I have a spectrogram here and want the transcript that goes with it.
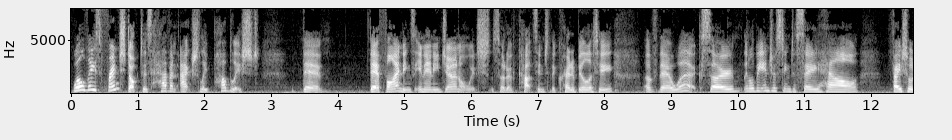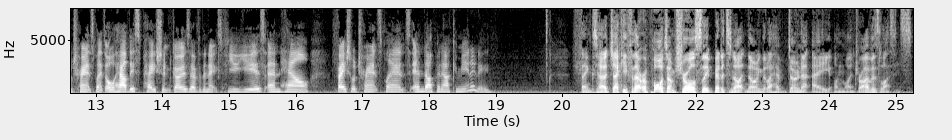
Well, these French doctors haven't actually published their their findings in any journal, which sort of cuts into the credibility of their work. So it'll be interesting to see how facial transplants, or how this patient goes over the next few years, and how facial transplants end up in our community. Thanks, uh, Jackie, for that report. I'm sure I'll sleep better tonight knowing that I have donor A on my driver's license.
